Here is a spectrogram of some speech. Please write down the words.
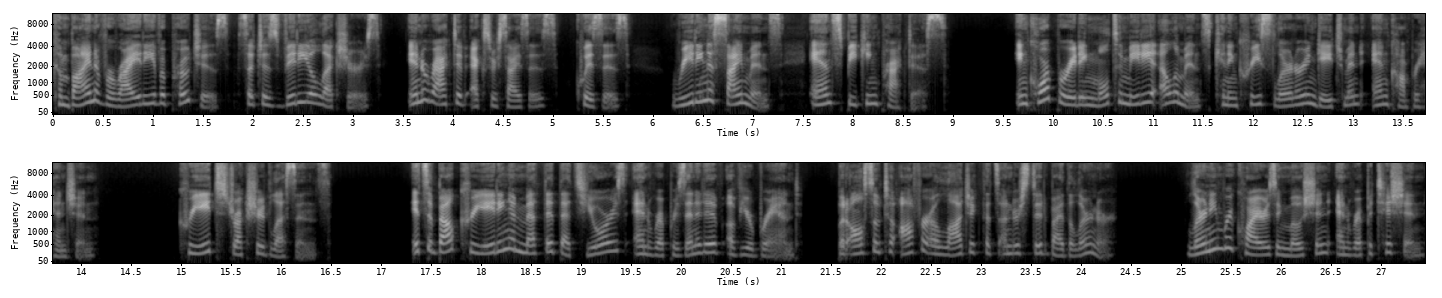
Combine a variety of approaches, such as video lectures, interactive exercises, quizzes, reading assignments, and speaking practice. Incorporating multimedia elements can increase learner engagement and comprehension. Create structured lessons. It's about creating a method that's yours and representative of your brand, but also to offer a logic that's understood by the learner. Learning requires emotion and repetition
